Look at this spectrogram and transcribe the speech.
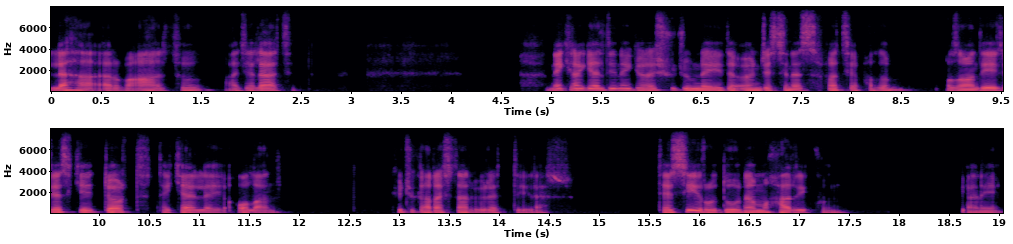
Leha erbaatu acelatin. Nekra geldiğine göre şu cümleyi de öncesine sıfat yapalım. O zaman diyeceğiz ki dört tekerleği olan küçük araçlar ürettiler. Tesiru dune muharrikun. Yani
